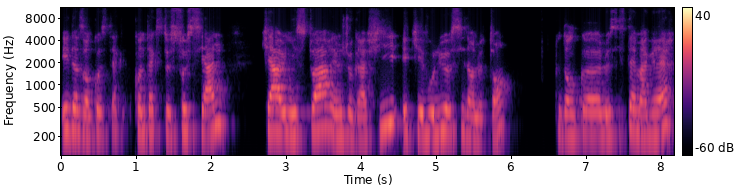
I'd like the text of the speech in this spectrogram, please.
et dans un contexte social qui a une histoire et une géographie et qui évolue aussi dans le temps. Donc, euh, le système agraire,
